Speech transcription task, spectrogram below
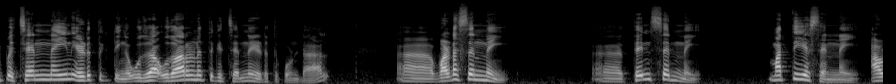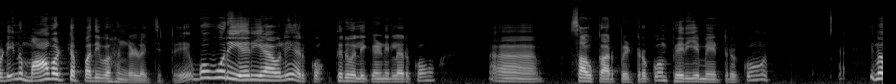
இப்போ சென்னைன்னு எடுத்துக்கிட்டிங்க. உதா உதாரணத்துக்கு சென்னை எடுத்துக்கொண்டால் வட சென்னை தென் சென்னை மத்திய சென்னை அப்படின்னு மாவட்ட பதிவகங்கள் வச்சுட்டு ஒவ்வொரு ஏரியாவிலையும் இருக்கும். திருவல்லிக்கேணியில் இருக்கும் சவுகார்பேட் இருக்கும் பெரியமேட் இருக்கும். இது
